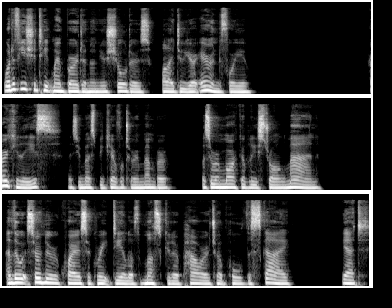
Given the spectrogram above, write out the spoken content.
What if you should take my burden on your shoulders while I do your errand for you? Hercules, as you must be careful to remember, was a remarkably strong man, and though it certainly requires a great deal of muscular power to uphold the sky, yet,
